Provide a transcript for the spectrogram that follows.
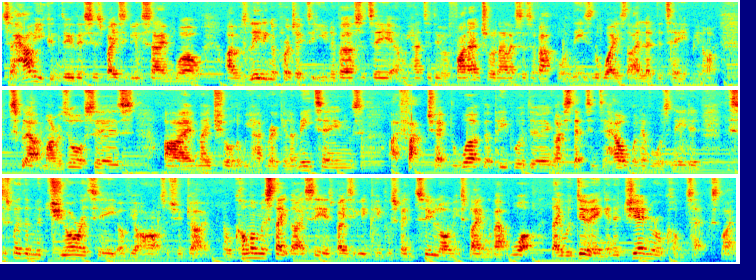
So how you can do this is basically saying, well, I was leading a project at university and we had to do a financial analysis of Apple and these are the ways that I led the team. You know, I split up my resources, I made sure that we had regular meetings, I fact checked the work that people were doing, I stepped in to help whenever was needed. This is where the majority of your answer should go. Now, a common mistake that I see is basically people spend too long explaining about what they were doing in a general context, like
